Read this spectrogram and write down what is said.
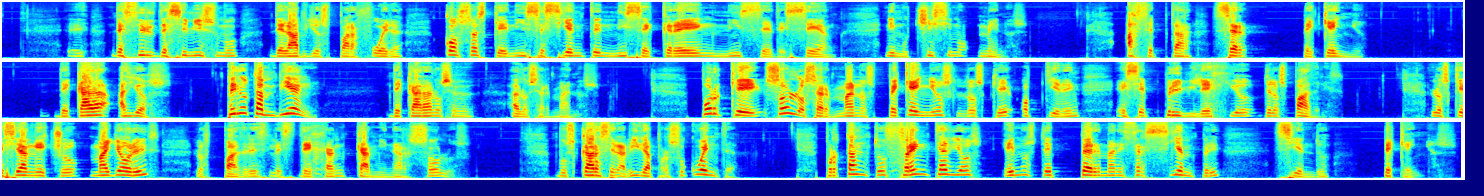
eh, decir de sí mismo de labios para fuera cosas que ni se sienten, ni se creen, ni se desean, ni muchísimo menos. Aceptar ser pequeño de cara a Dios, pero también de cara a los, a los hermanos porque son los hermanos pequeños los que obtienen ese privilegio de los padres. Los que se han hecho mayores, los padres les dejan caminar solos, buscarse la vida por su cuenta. Por tanto, frente a Dios hemos de permanecer siempre siendo pequeños.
